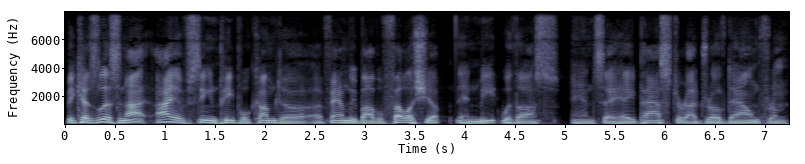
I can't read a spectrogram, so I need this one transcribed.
Because listen, I, I have seen people come to a family Bible fellowship and meet with us and say, Hey, Pastor, I drove down from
